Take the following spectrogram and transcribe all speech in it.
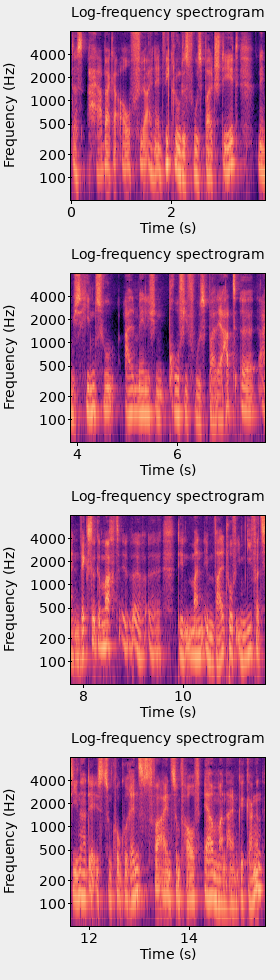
dass Herberger auch für eine Entwicklung des Fußballs steht, nämlich hin zu allmählichen Profifußball. Er hat äh, einen Wechsel gemacht, äh, äh, den man im Waldhof ihm nie verziehen hat. Er ist zum Konkurrenzverein, zum VfR Mannheim gegangen,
